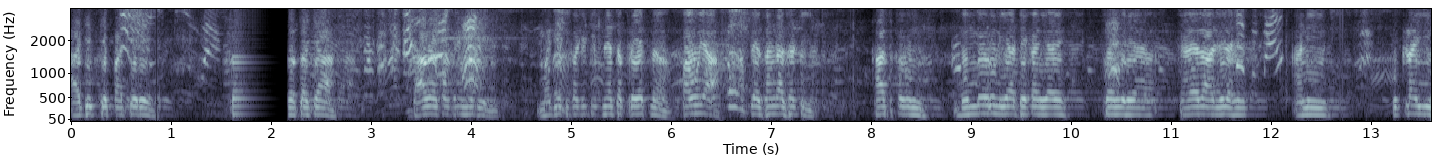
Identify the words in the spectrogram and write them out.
आदित्य पाचेरे स्वतःच्या डाव्या पकडीमध्ये मध्ये कडे टिपण्याचा प्रयत्न. पाहूया आपल्या संघासाठी. खास करून मुंबईवरून या ठिकाणी या संघ या खेळायला आलेले आहेत. आणि कुठलाही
